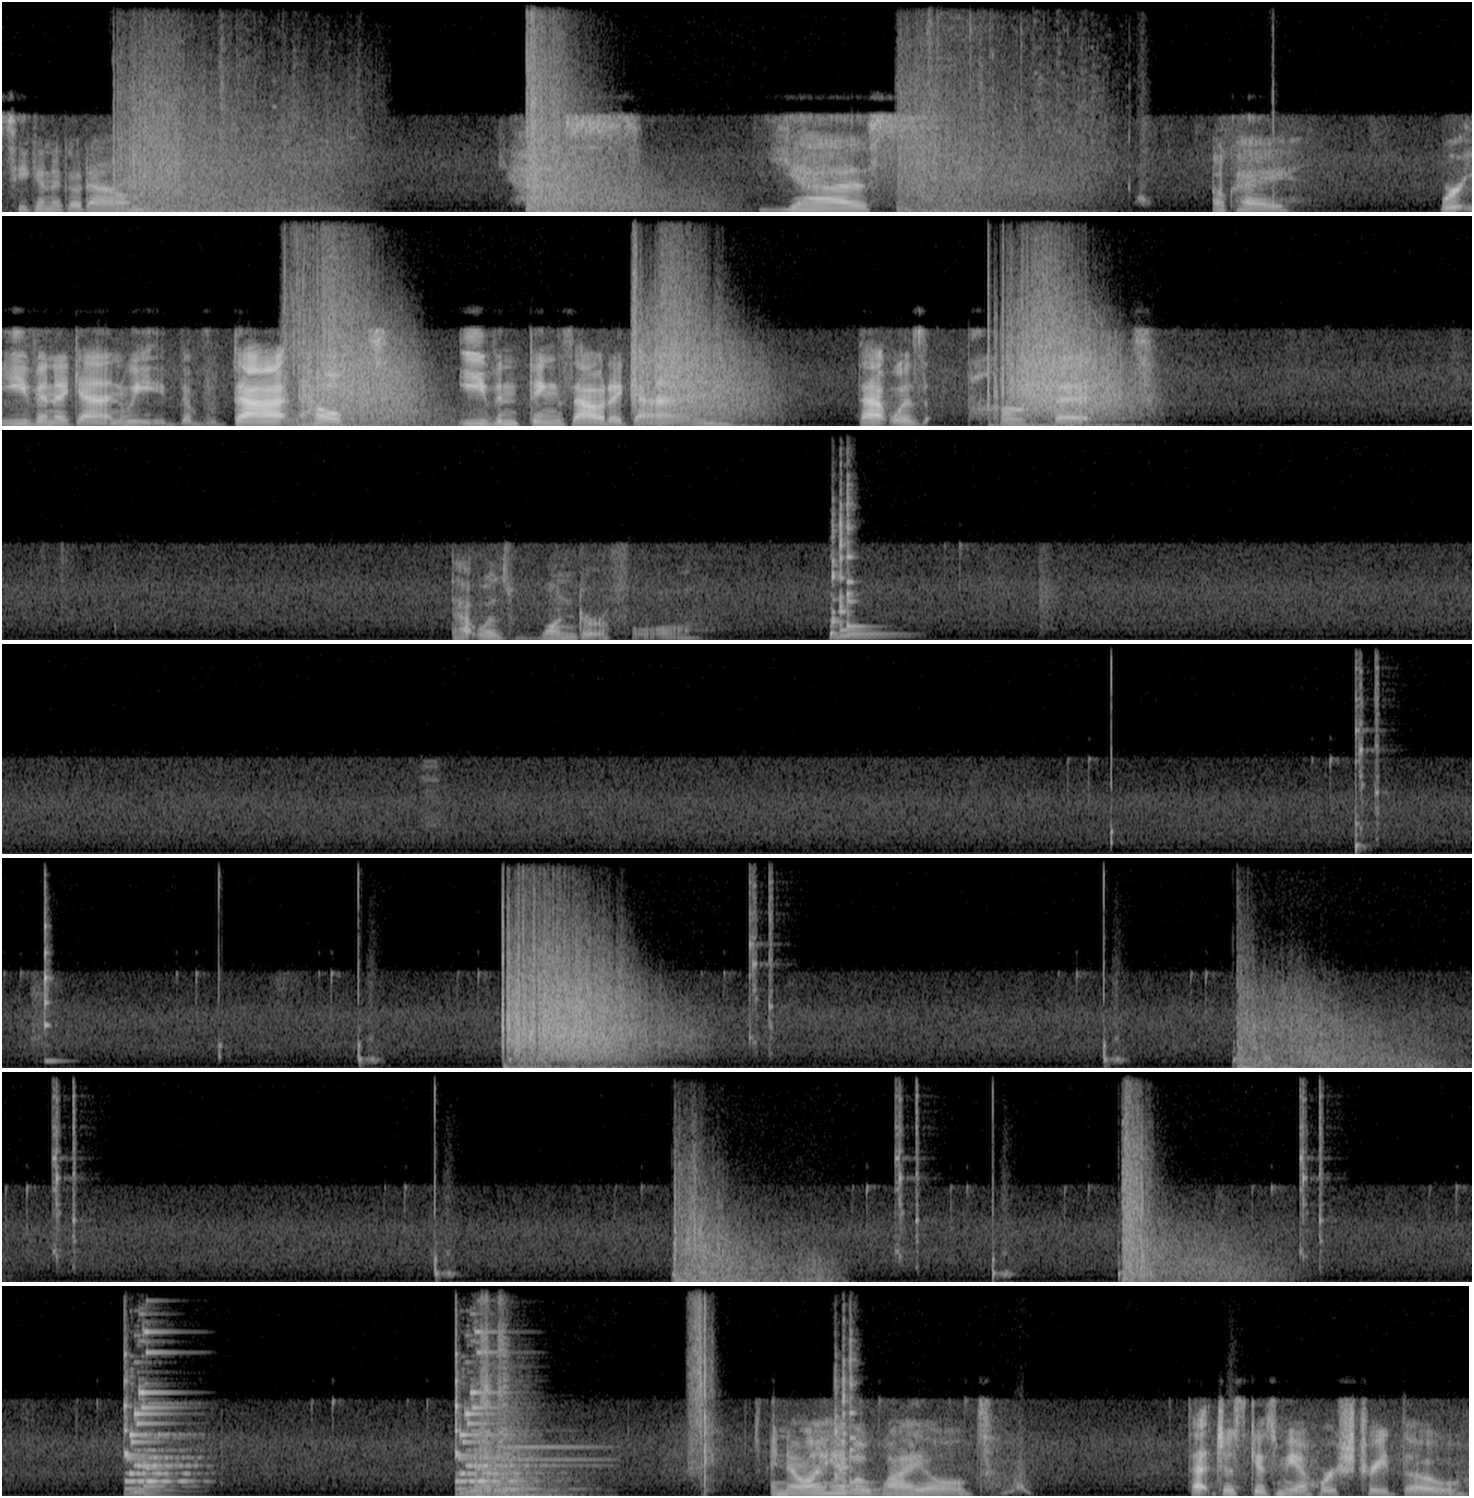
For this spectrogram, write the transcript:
Is he going to go down? Yes. Yes. Okay. We're even again. We That helped even things out again. That was perfect. That was wonderful. I know I have a wild. That just gives me a horse trade, though.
